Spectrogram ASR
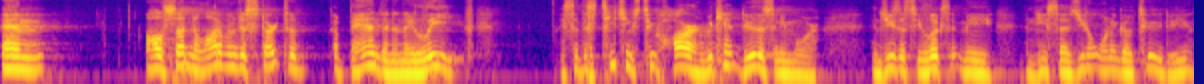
and all of a sudden, a lot of them just start to abandon and they leave. They said, This teaching's too hard. We can't do this anymore. And Jesus, he looks at me and he says, You don't want to go too, do you?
